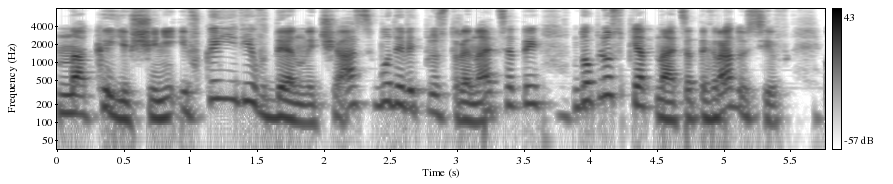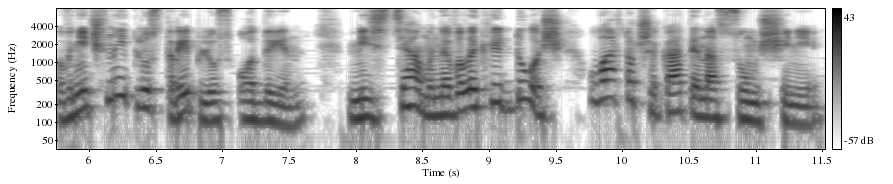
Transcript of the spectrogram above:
На Київщині і в Києві в денний час буде від плюс 13 до плюс 15 градусів, в нічний плюс 3 плюс 1. Місцями невеликий дощ варто чекати на Сумщині.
